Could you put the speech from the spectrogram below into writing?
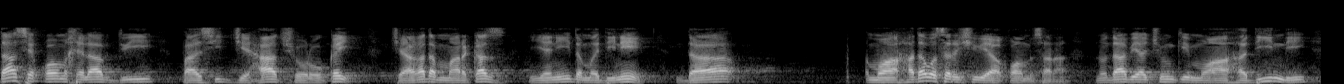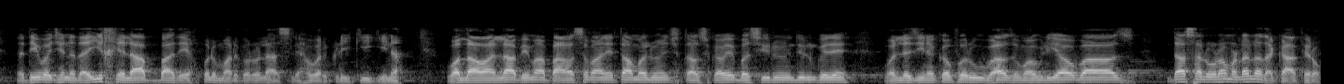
داسې قوم خلاف دوی پاسی جهاد شروع کړي چې هغه د مرکز یعنی د مدینه د معاهده وسره شوی قوم سره نو دا بیا چون کې معاهدین دي د دیو جن دای خلاف بعد خپل مرګرو له اصله ورکړي کیږي نه والله والا بما باغسبان تعملون چې تاسو کوي بصیرون دونکو دي والذین کفروا بعض اولیاء او بعض دا سلورم ډله د کافرو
